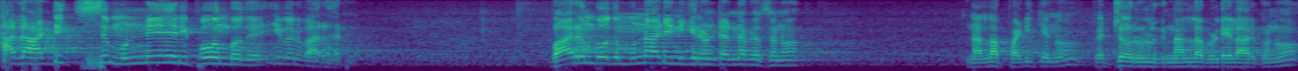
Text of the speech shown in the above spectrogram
அதை அடிச்சு முன்னேறி போகும்போது இவர் வர்றாரு. வரும்போது முன்னாடி நிற்கிறவன்ட்ட என்ன பேசணும்? நல்லா படிக்கணும். பெற்றோர்களுக்கு நல்ல பிள்ளைகளாக இருக்கணும்.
